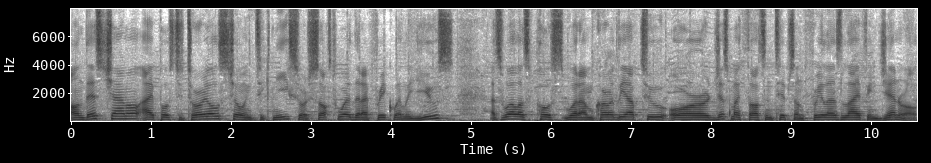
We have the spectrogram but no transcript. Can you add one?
On this channel, I post tutorials showing techniques or software that I frequently use, as well as post what I'm currently up to or just my thoughts and tips on freelance life in general.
